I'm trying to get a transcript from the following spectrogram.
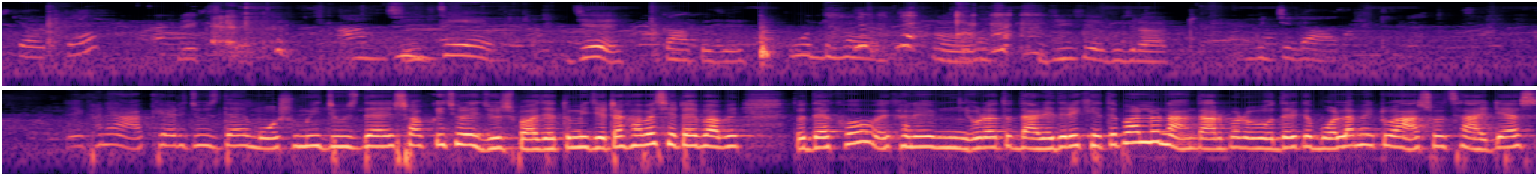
क्या होता है रिक्स पेट जी जे जे कहाँ पे जे उधर ओ जी से गुजरात गुजरात এখানে আখের জুস দেয় মৌসুমি জুস দেয় সব কিছুরই জুস পাওয়া যায় তুমি যেটা খাবে সেটাই পাবে তো দেখো এখানে উম, ওরা তো দাঁড়িয়ে দাঁড়িয়ে খেতে পারলো না তারপর ওদেরকে বললাম একটু আসো সাইডে আসো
